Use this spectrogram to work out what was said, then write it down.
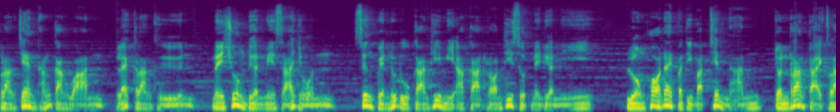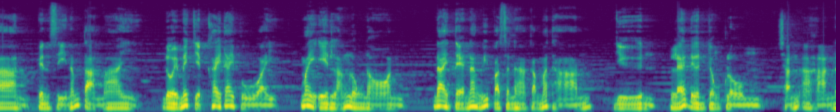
กลางแจ้งทั้งกลางวันและกลางคืน ในช่วงเดือนเมษายน ซึ่งเป็นฤดูกาลที่มีอากาศร้อนที่สุดในเดือนนี้ หลวงพ่อได้ปฏิบัติเช่นนั้น จนร่างกายกล้านเป็นสีน้ำตาลไหมโดยไม่เจ็บไข้ได้ป่วย ไม่เอนหลังลงนอน ได้แต่นั่งวิปัสสนากรรมฐาน ยืน และเดินจงกรมฉันอาหารณ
